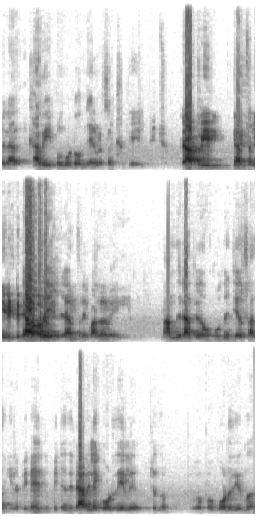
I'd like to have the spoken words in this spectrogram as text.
ഒരു അറിയിപ്പും കൊണ്ടുവന്ന് ഞങ്ങളുടെ സംഘത്തെ ഏൽപ്പിച്ചു. രാത്രിയിൽ രാത്രി രാത്രിയിൽ രാത്രി വളരെ വൈകി. അന്ന് രാത്രി നമുക്ക് ഒന്നും ചെയ്യാൻ സാധിക്കില്ല. പിന്നെ പിന്നെ രാവിലെ കോടതിയിൽ ചെന്ന് ഇപ്പോൾ കോടതിയിൽ നിന്ന്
